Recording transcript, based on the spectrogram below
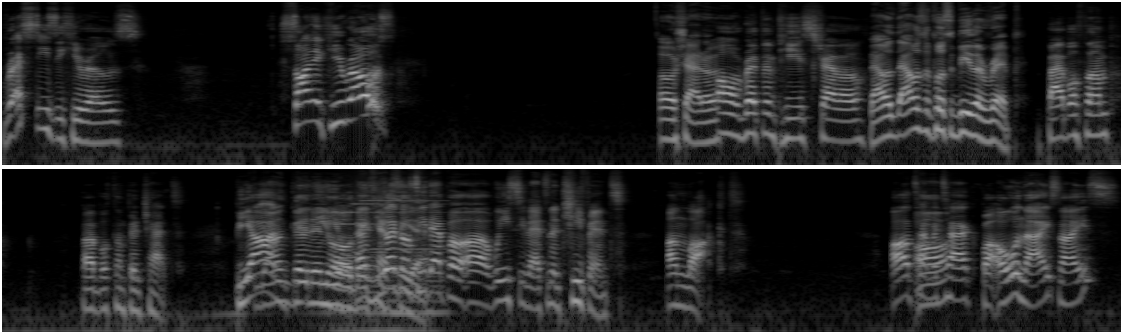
rest easy, heroes. Sonic Heroes? Oh, Shadow. Oh, rip in peace, Shadow. That was that was supposed to be the rip. Bible thump. Bible thump in chat. Beyond, Beyond good, and evil. Guys, you guys don't see that, but uh, we see that. It's an achievement. Unlocked. All time attack, but oh, nice, nice.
